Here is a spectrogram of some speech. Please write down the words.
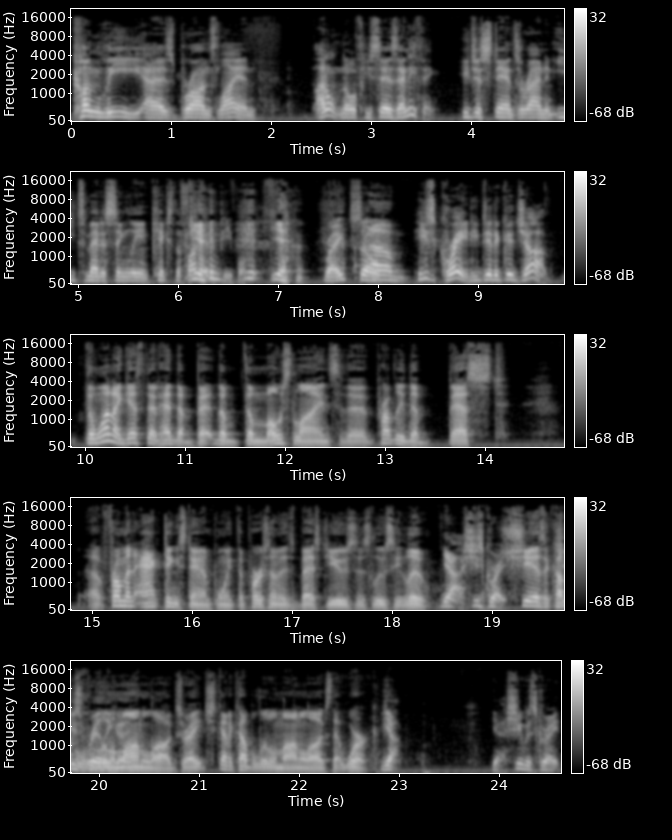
Cung Le as Bronze Lion, I don't know if he says anything. He just stands around and eats menacingly and kicks the fuck out of people, yeah. right? So Um, he's great. He did a good job. the one I guess that had the be- the the most lines, the probably the best uh, from an acting standpoint. The person that's best used is Lucy Liu. Yeah, she's great. She has a couple really little good. monologues, right? She's got a couple little monologues that work. Yeah. Yeah, she was great.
